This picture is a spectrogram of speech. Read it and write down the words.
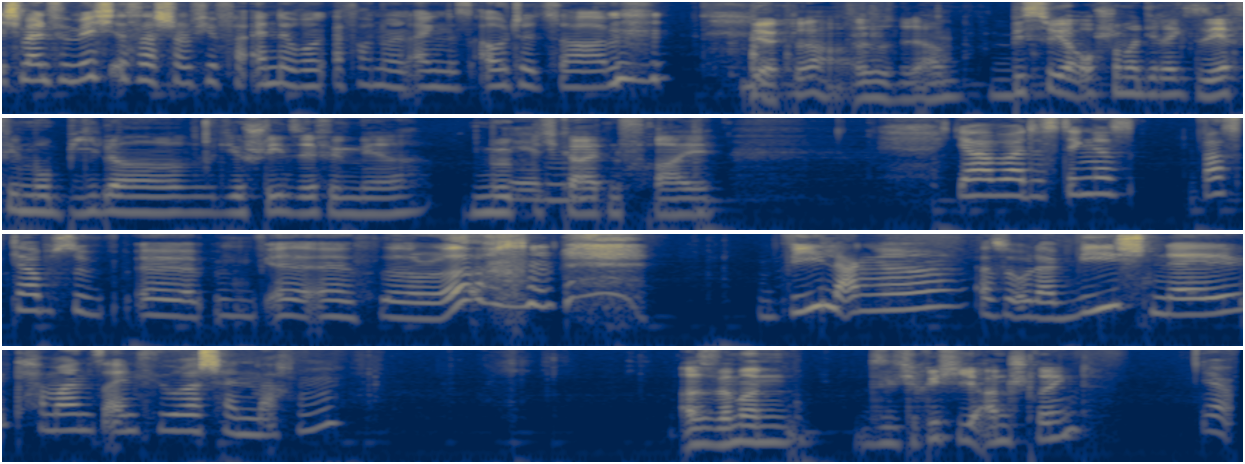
Ich meine, für mich ist das schon viel Veränderung, einfach nur ein eigenes Auto zu haben. Ja, klar. Also da bist du ja auch schon mal direkt sehr viel mobiler. Dir stehen sehr viel mehr Möglichkeiten frei. ja, aber das Ding ist, was glaubst du, äh, äh, äh, wie lange, also oder wie schnell kann man seinen Führerschein machen? Also wenn man sich richtig anstrengt. Ja.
